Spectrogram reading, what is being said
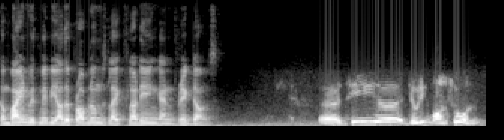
combined with maybe other problems like flooding and breakdowns. Uh, see, uh, during monsoon,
